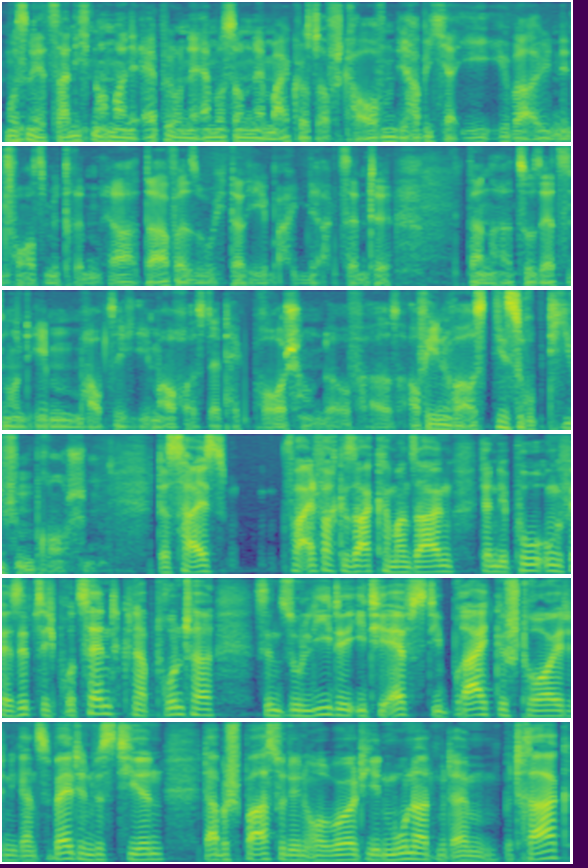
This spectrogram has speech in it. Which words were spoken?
muss mir jetzt da nicht nochmal eine Apple und eine Amazon und eine Microsoft kaufen. Die habe ich ja eh überall in den Fonds mit drin. Ja, da versuche ich dann eben eigene Akzente dann äh, zu setzen und eben hauptsächlich eben auch aus der Tech-Branche und auf, auf jeden Fall aus disruptiven Branchen. Das heißt, vereinfacht gesagt kann man sagen, dein Depot ungefähr 70 Prozent, knapp drunter sind solide ETFs, die breit gestreut in die ganze Welt investieren. Da besparst du den All World jeden Monat mit einem Betrag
